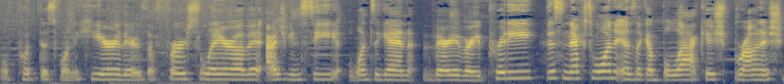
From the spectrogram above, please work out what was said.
We'll put this one here. There's the first layer of it. As you can see, once again, very, very pretty. This next one is like a blackish, brownish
